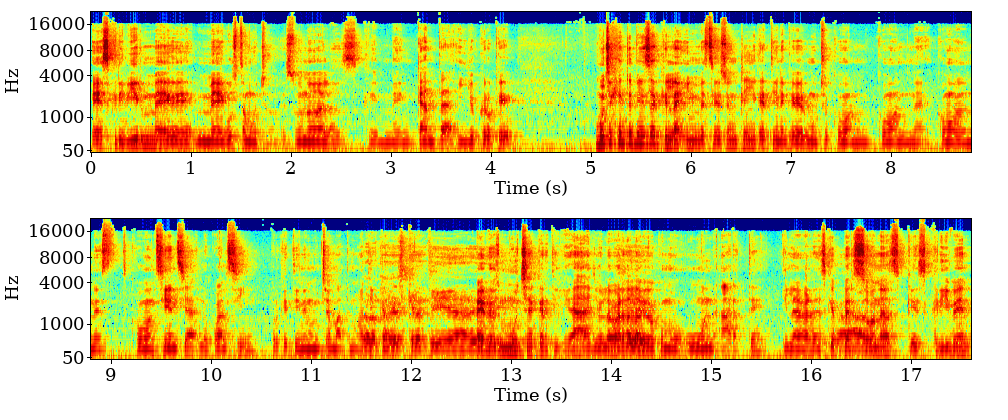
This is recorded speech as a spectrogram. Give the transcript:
escribir me, me gusta mucho, es uno de las que me encanta y yo creo que Mucha gente piensa que la investigación clínica tiene que ver mucho con, con, con, con ciencia, lo cual sí, porque tiene mucha matemática. Pero es creatividad. Pero es mucha creatividad. Yo la verdad la veo como un arte. Y la verdad es que personas que escriben,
